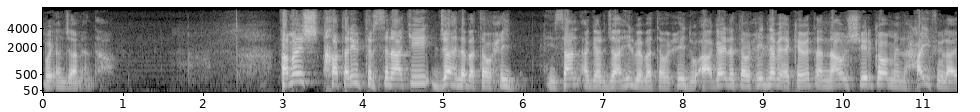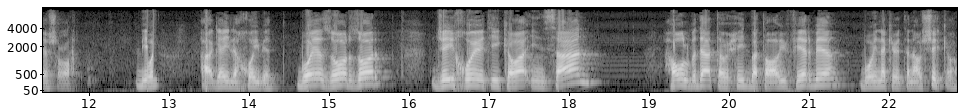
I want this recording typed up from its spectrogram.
بۆی ئەنجامیانداوە ئەمەش خەتەری و ترسناکی جەهلە بە تەوحید ئینسان ئەگەر جاهیل بێ بە تەوحید و ئاگای لە تەوحید نەبێ ئەکەوێتە ناو شیرکەوە من حیث لا یشعر ئاگای لە خۆی بێت بۆیە زۆر زۆر جێی خۆیەتی کەوا ئینسان هەوڵ بدا تەوحید بە تەواوی فێر بێ بۆی نەکەوێتە ناو شیرکەوە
